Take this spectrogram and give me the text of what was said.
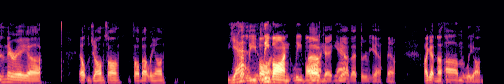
isn't there a uh, Elton John song that's all about Leon? Yeah, Leave leave On? on, leave Oh, on. okay. Yeah. yeah. that threw. Me. Yeah. No, I got nothing Um, for Leon.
